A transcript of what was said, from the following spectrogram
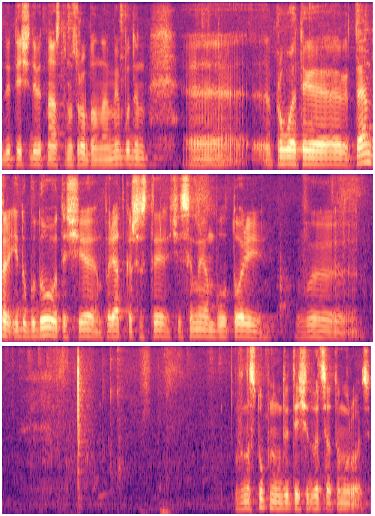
У 2019 зроблена. Ми будемо е, проводити тендер і добудовувати ще порядка шести чи семи амбулаторій в, в наступному 2020 році.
